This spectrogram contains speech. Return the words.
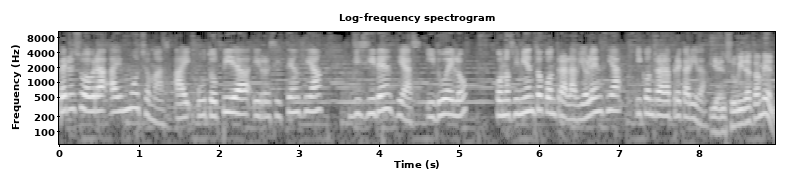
Pero en su obra hay mucho más. Hay utopía y resistencia, disidencias y duelo, conocimiento contra la violencia y contra la precariedad. Y en su vida también.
